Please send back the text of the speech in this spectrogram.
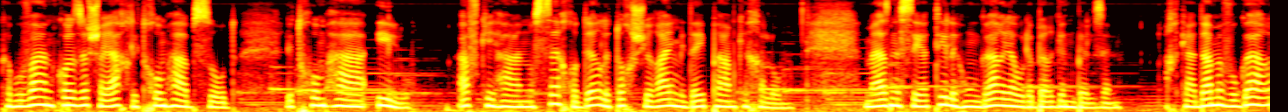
כמובן, כל זה שייך לתחום האבסורד, לתחום האילו, אף כי הנושא חודר לתוך שיריי מדי פעם כחלום. מאז נסיעתי להונגריה ולברגן בלזן. אך כאדם מבוגר,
